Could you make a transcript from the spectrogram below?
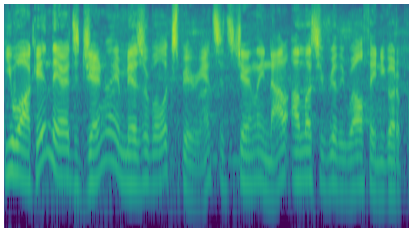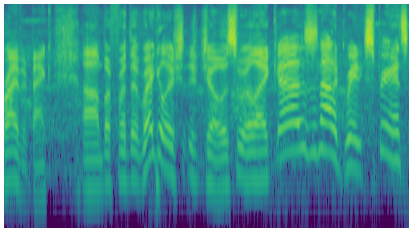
You walk in there, it's generally a miserable experience. It's generally not, unless you're really wealthy and you go to private bank. Um, but for the regular Joes who are like, uh, this is not a great experience,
